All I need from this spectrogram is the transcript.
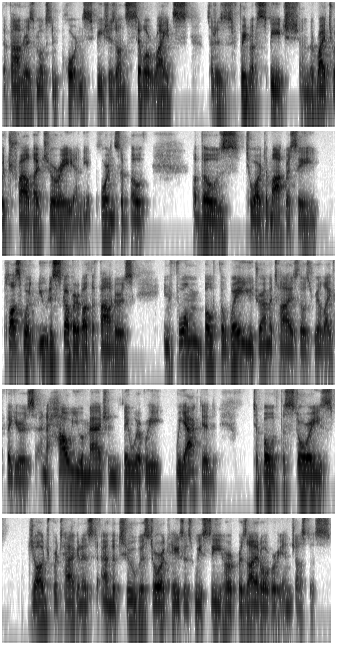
the founder's most important speeches on civil rights, such as freedom of speech and the right to a trial by jury, and the importance of both of those to our democracy, plus what you discovered about the founders, inform both the way you dramatize those real life figures and how you imagine they would have re- reacted to both the stories, judge protagonist and the two historic cases we see her preside over in justice.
